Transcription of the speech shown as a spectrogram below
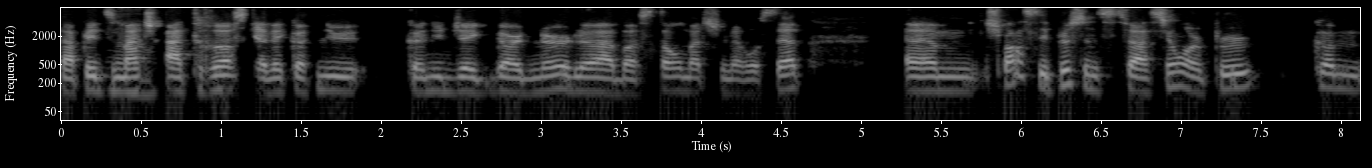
rappeler du match atroce qu'avait connu, connu Jake Gardner là, à Boston, match numéro 7. Euh, je pense que c'est plus une situation un peu comme,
